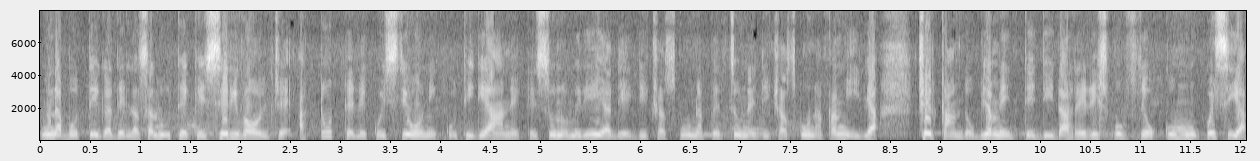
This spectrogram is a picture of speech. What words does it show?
Una bottega della salute che si rivolge a tutte le questioni quotidiane che sono miriade di ciascuna persona e di ciascuna famiglia, cercando ovviamente di dare risposte o comunque sia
